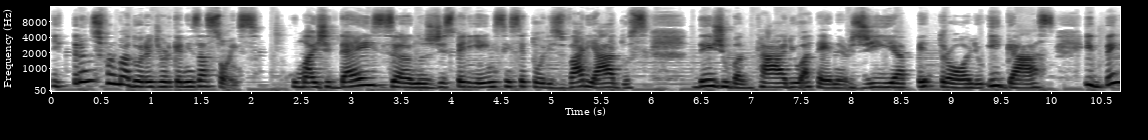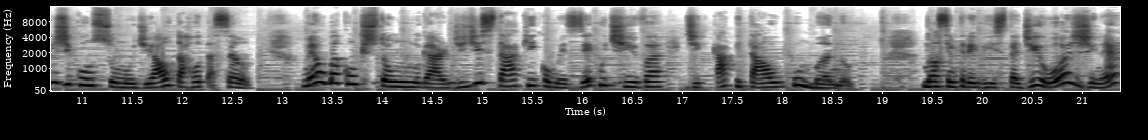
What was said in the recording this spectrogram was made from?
e transformadora de organizações. Com mais de 10 anos de experiência em setores variados, desde o bancário até energia, petróleo e gás e bens de consumo de alta rotação, Melba conquistou um lugar de destaque como executiva de capital humano. Nossa entrevista de hoje, né,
